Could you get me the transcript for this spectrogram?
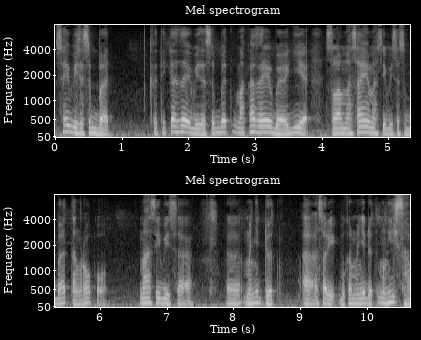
saya bisa sebat Ketika saya bisa sebat, maka saya bahagia. Selama saya masih bisa sebatang rokok, masih bisa uh, menyedot, uh, sorry, bukan menyedot, menghisap.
